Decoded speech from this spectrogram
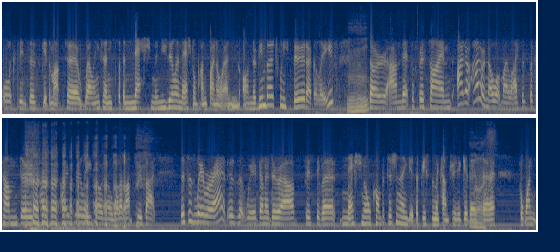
all expenses get them up to Wellington for the national New Zealand national pun final in, on November 23rd, I believe. Mm-hmm. So um, that's the first time. I don't I don't know what my life has become, dude. I, I really don't know what I'm up to, but. This is where we're at. Is that we're going to do our first ever national competition and get the best in the country together Nice. to, for one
